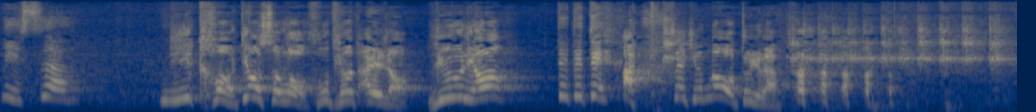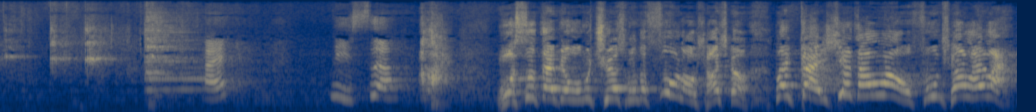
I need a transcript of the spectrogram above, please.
你是？你肯定是老富平的爱人刘良。对对对，哎，这就闹对了。我是代表我们全村的父老乡亲来感谢咱老富平来了。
